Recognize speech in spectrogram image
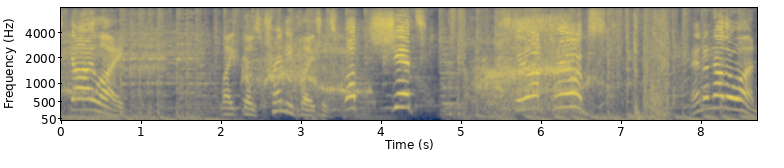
skylight. Like those trendy places. Oh, shit! Stay off drugs! And another one.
